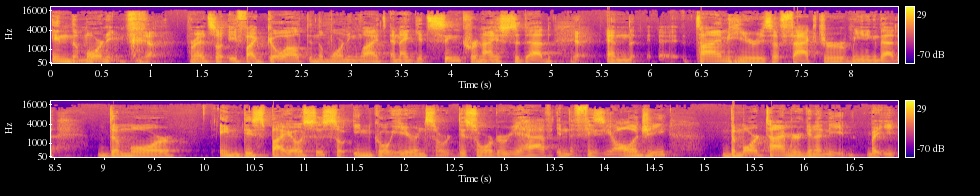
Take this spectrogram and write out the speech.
in the morning Yeah. right so if i go out in the morning light and i get synchronized to that Yeah. and uh, time here is a factor meaning that the more in dysbiosis so incoherence or disorder you have in the physiology the more time you're gonna need but you,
